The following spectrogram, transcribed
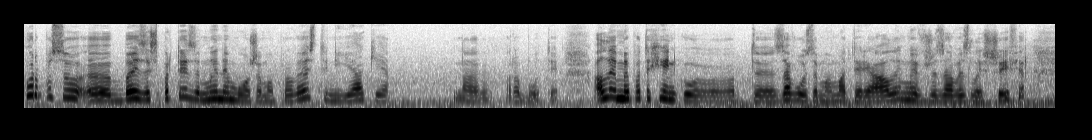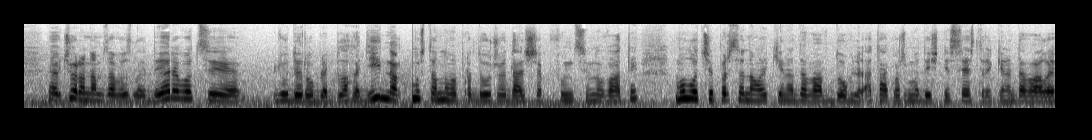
корпусу. Е, Без експертизи ми не можемо провести ніякі роботи. Але ми потихеньку от, е, завозимо матеріали. Ми вже завезли шифер. Е, Вчора нам завезли дерево. Це люди роблять благодійно. Установа продовжує далі функціонувати. Молодший персонал, який надавав догляд, а також медичні сестри, які надавали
